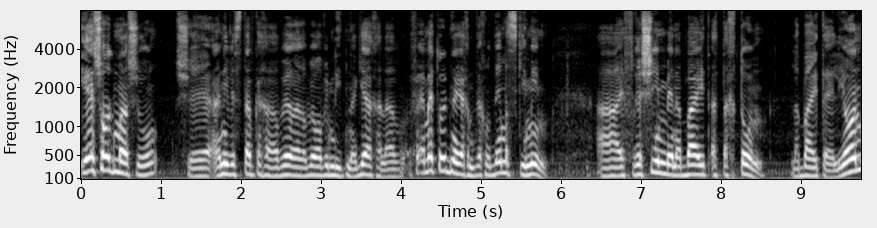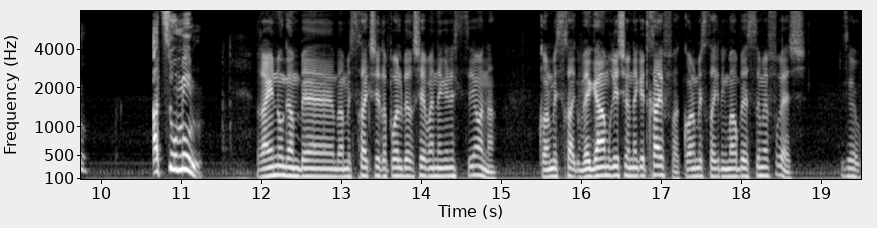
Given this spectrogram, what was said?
יש עוד משהו שאני וסתיו ככה הרבה, הרבה אוהבים להתנגח עליו. האמת לא להתנגח, אנחנו די מסכימים. ההפרשים בין הבית התחתון לבית העליון עצומים. ראינו גם ב- במשחק של הפועל באר שבע נגד נס ציונה. כל משחק, וגם ראשון נגד חיפה, כל משחק נגמר ב-20 הפרש. זהו.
